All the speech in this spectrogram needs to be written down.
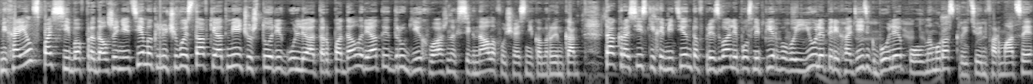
Михаил, спасибо. В продолжение темы ключевой ставки отмечу, что регулятор подал ряд и других важных сигналов участникам рынка. Так, российских эмитентов призвали после 1 июля переходить к более полному раскрытию информации,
